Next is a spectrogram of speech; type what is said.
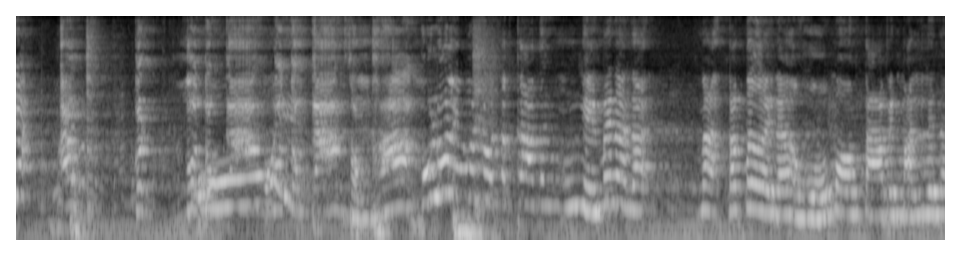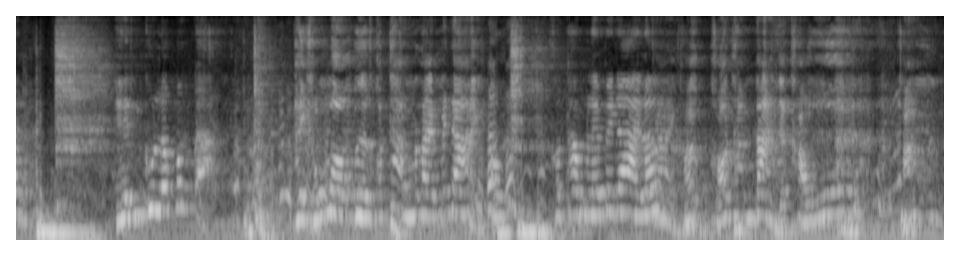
เนี่ย เอ้าก็นวดตรงกลางนวดตรงกลางสองข้าง กูรู้แล้วว่าโดนตะการมันเห็นไหมนั่นน่ะน่ะตาเตยนะโอ้โหมองตาเป็นมันเลยนั่นเห็นกูแล้วบ้างด่ะให้เขามองเออเขาทำอะไรไม่ได้ เอาเขาทำอะไรไม่ได้แล้ว ใช่เขาเขาทำได้แต่เขาทำกับคนอื่นอ๋อ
